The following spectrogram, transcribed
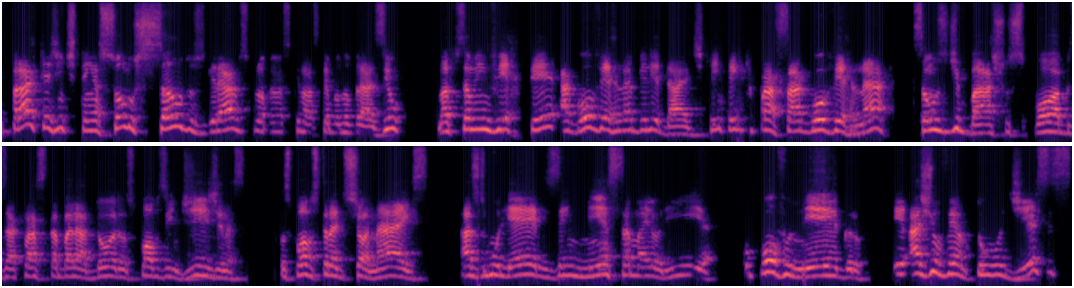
para que a gente tenha solução dos graves problemas que nós temos no Brasil, nós precisamos inverter a governabilidade. Quem tem que passar a governar são os de baixo, os pobres, a classe trabalhadora, os povos indígenas, os povos tradicionais, as mulheres, em imensa maioria, o povo negro, a juventude, esses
